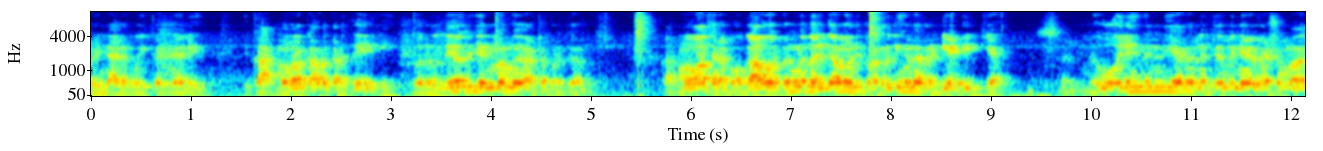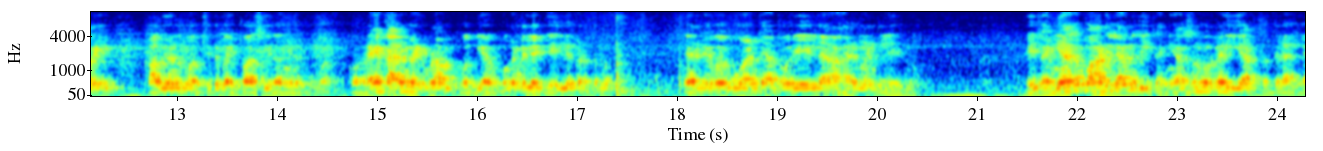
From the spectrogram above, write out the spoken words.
പിന്നാലെ പോയി കഴിഞ്ഞാൽ ഈ കർമ്മങ്ങളൊക്കെ അവിടെ കിടക്കുകയായിരിക്കും. വെറുതെ ഒരു ജന്മം നഷ്ടപ്പെടുത്തുകയാണ്. കർമ്മവാസന ഭോഗാവർഗങ്ങൾ നൽകാൻ വേണ്ടി പ്രകൃതി ഇങ്ങനെ റെഡി ഇത് പോയില്ലെങ്കിൽ എന്ത് എന്നിട്ട് പിന്നെ വേഷം മാറി കവികൾ കുറച്ചിട്ട് ബൈപ്പാസ് ചെയ്ത് അങ്ങനെ പോവുക കുറേ കാലം കഴിയുമ്പോഴാണ് ബോധ്യമാവും ഇപ്പൊ കണ്ടില്ലേ ജയിലിൽ കിടത്തണം നേരത്തെ പോയി പോകാൻ വെച്ചാൽ അപ്പോൾ ജയിലിൽ ആഹാരം വേണ്ടില്ലായിരുന്നു. ഈ സന്യാസം പാടില്ലാന്ന് ഈ സന്യാസം എന്ന് പറഞ്ഞാൽ ഈ അർത്ഥത്തിലല്ല.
